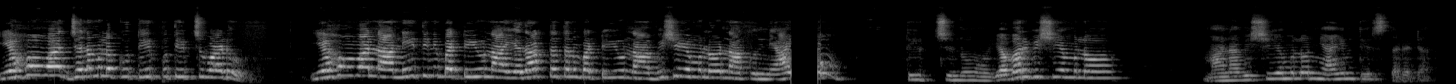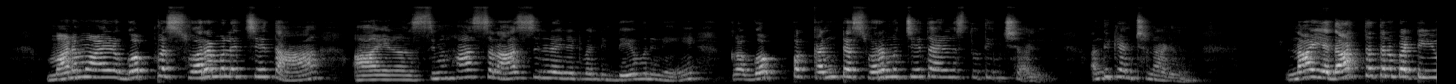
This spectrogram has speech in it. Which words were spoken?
యహోవా జనములకు తీర్పు తీర్చువాడు. యహోవా నా నీతిని బట్టి నా యథార్థతను బట్టి నా విషయంలో నాకు న్యాయం తీర్చును. ఎవరి విషయములో? మన విషయములో న్యాయం తీరుస్తాడట. మనము ఆయన గొప్ప స్వరముల చేత ఆయన సింహాసన ఆసీనుడైనటువంటి దేవునిని గొప్ప కంఠ స్వరము చేత ఆయన స్తుతించాలి. అందుకే అంటున్నాడు నా యథార్థతను బట్టి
